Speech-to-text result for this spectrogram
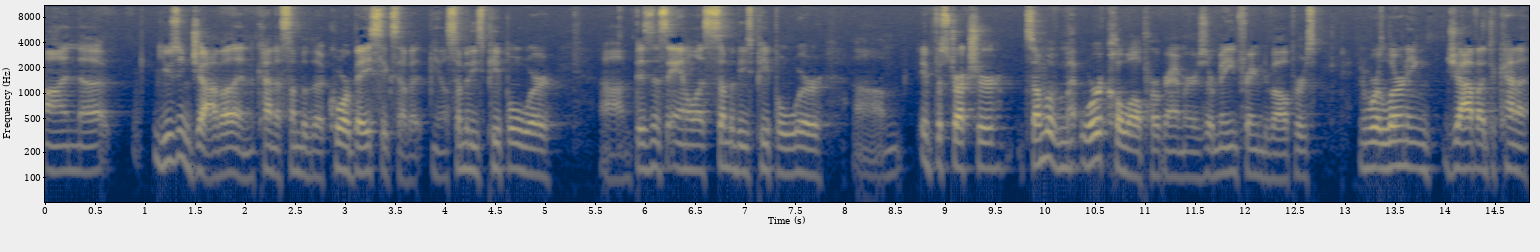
on uh, using Java and kind of some of the core basics of it. You know, some of these people were uh, business analysts, some of these people were um, infrastructure, some of them were COBOL programmers or mainframe developers, and were learning Java to kind of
